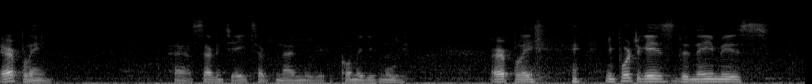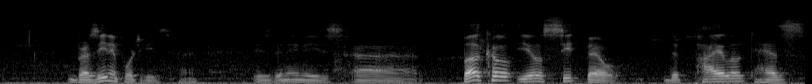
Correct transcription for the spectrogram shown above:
Airplane, uh, 78, 79 movie, comedy movie, Airplane. In Portuguese, the name is Brazilian Portuguese. is the name is uh, Buckle Your Seatbelt. The pilot has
